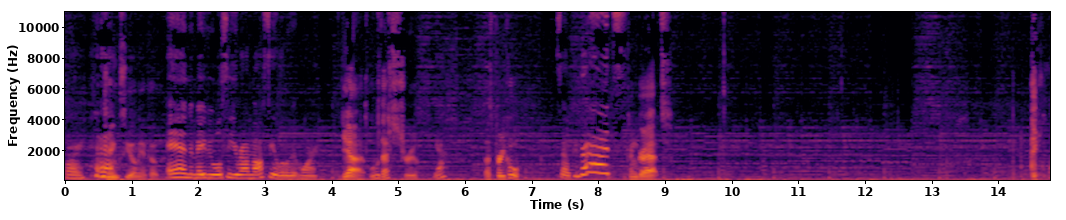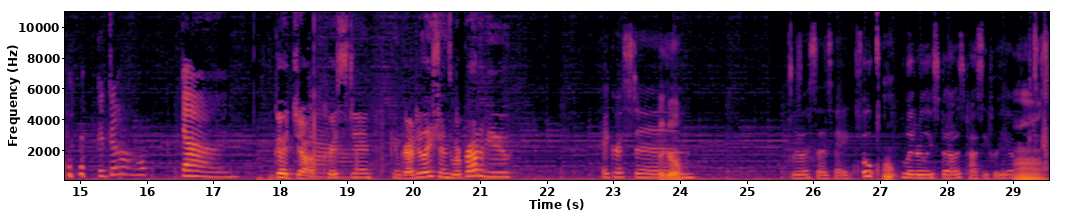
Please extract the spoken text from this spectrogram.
sorry. Jinx, you owe me a Coke. and maybe we'll see you around Moxie a little bit more. Yeah. Ooh, that's true. Yeah. That's pretty cool. So congrats. Congrats. Good job. Done. Good job, Kristen. Congratulations. We're proud of you. Hey, Kristen. Hey, girl. Lewis says, hey. Oh, Ooh. literally spit out his passy for you. Mm,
